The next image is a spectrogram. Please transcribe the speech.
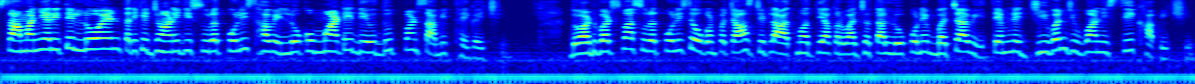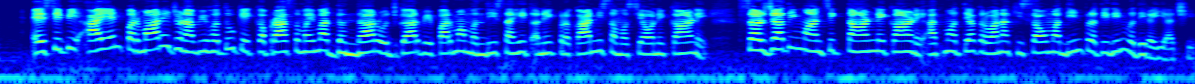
સામાન્ય રીતે લો એન્ડ તરીકે જાણીતી સુરત પોલીસ હવે લોકો માટે દેવદૂત પણ સાબિત થઈ ગઈ છે. દોઢ વર્ષમાં સુરત પોલીસે ઓગણપચાસ જેટલા આત્મહત્યા કરવા જતા લોકોને બચાવી તેમને જીવન જીવવાની શીખ આપી છે. એસીપી આઈ એન પરમારે જણાવ્યું હતું કે કપરા સમયમાં ધંધા, રોજગાર, વેપારમાં મંદી સહિત અનેક પ્રકારની સમસ્યાઓને કારણે, સર્જાતી માનસિક તાણને કારણે આત્મહત્યા કરવાના કિસ્સાઓમાં દિન પ્રતિદિન વધી રહ્યા છે.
